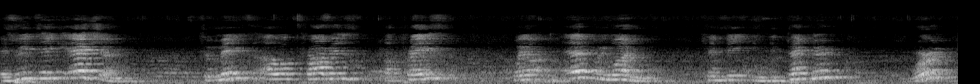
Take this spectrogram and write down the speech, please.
as we take action to make our province a place where everyone can be independent, work,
